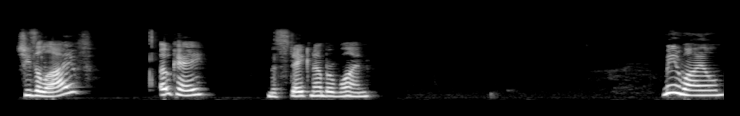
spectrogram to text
she's alive? Okay. Mistake number one. Meanwhile,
